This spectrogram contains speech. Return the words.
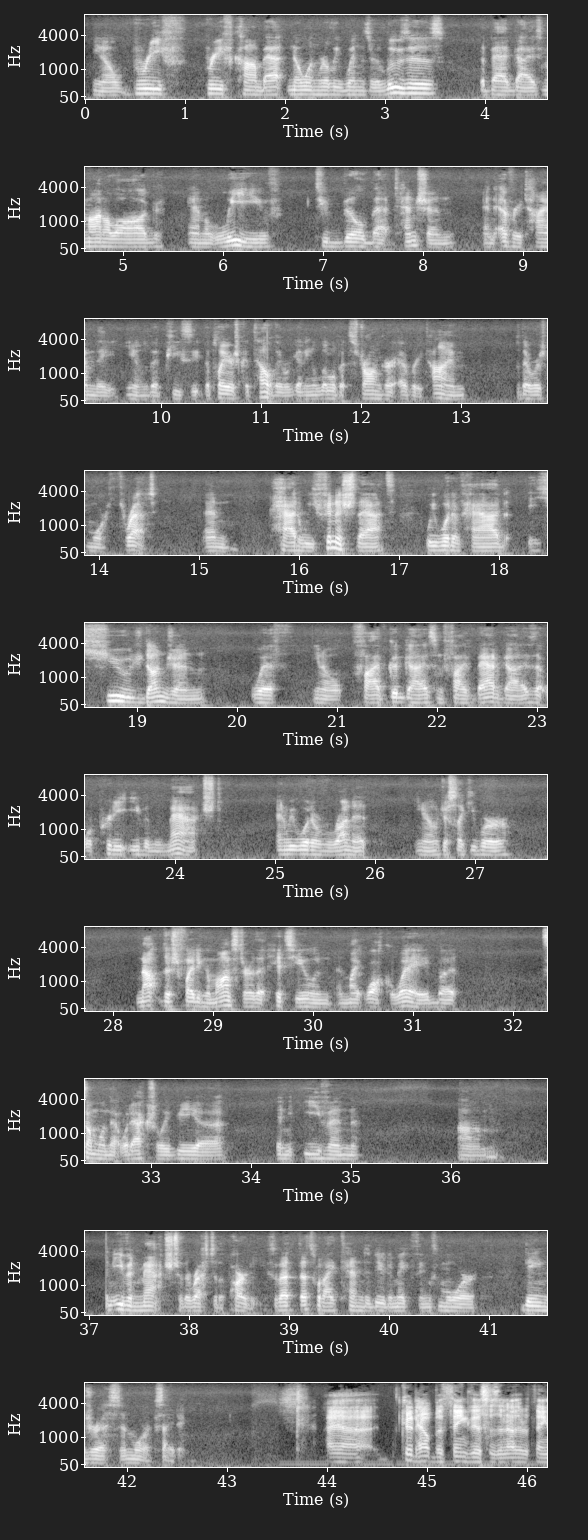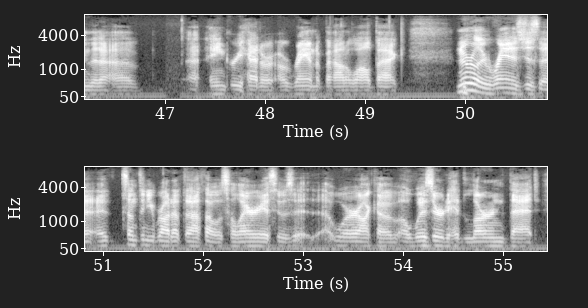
you know, brief brief combat. No one really wins or loses. The bad guys monologue and leave to build that tension. And every time they, you know, the PC, the players could tell they were getting a little bit stronger every time. So there was more threat. And had we finished that, we would have had a huge dungeon with you know five good guys and five bad guys that were pretty evenly matched, and we would have run it, you know, just like you were not just fighting a monster that hits you and, and might walk away, but someone that would actually be a an even um, an even match to the rest of the party. So that that's what I tend to do to make things more dangerous and more exciting. I uh, couldn't help but think this is another thing that uh, Angry had a, a rant about a while back. Not really a rant, it's just a, a, something you brought up that I thought was hilarious. It was uh, where like a, a wizard had learned that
